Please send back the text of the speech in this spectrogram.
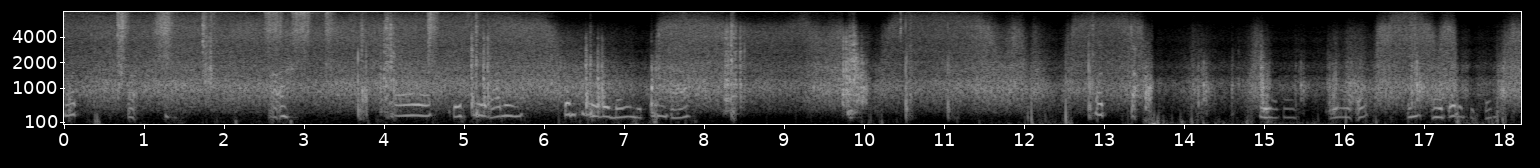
헛. 아, 아, 아, 역시 나는 점프를 너무 못한다. 헛다. 올라가, 올라가, 어? 응? 어, 떨어졌다.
